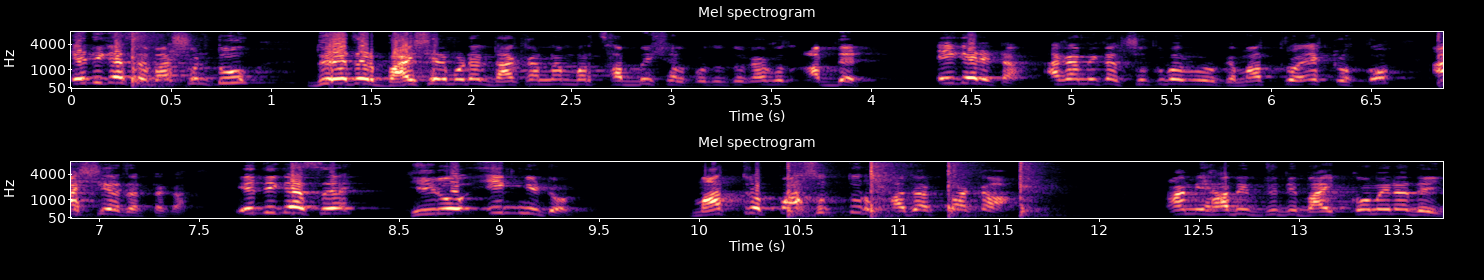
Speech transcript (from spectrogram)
এদিকে আছে ভার্সন টু দুই হাজার বাইশের মডেল ঢাকার নাম্বার ছাব্বিশ সাল পর্যন্ত কাগজ আপডেট এই গাড়িটা আগামীকাল শুক্রবার উপলক্ষে মাত্র এক লক্ষ আশি হাজার টাকা। এদিকে আছে হিরো ইগনিটর মাত্র পাঁচাত্তর হাজার টাকা আমি হাবিব যদি বাইক কমে না দেই,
